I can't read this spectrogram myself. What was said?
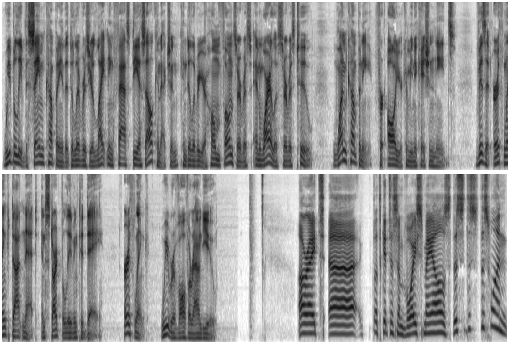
We believe the same company that delivers your lightning fast DSL connection can deliver your home phone service and wireless service too. One company for all your communication needs. Visit earthlink.net and start believing today. Earthlink, we revolve around you. All right, uh, let's get to some voicemails. This this this one,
